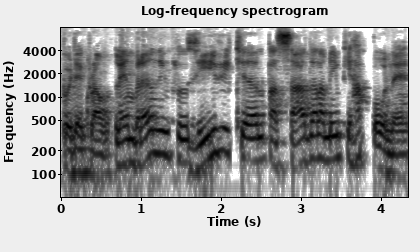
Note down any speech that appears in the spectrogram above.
por The Crown. Lembrando, inclusive, que ano passado ela meio que rapou, né?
